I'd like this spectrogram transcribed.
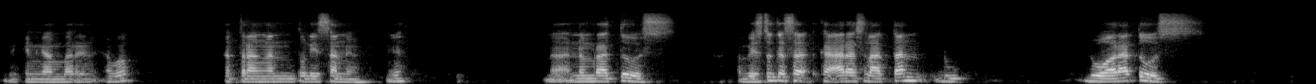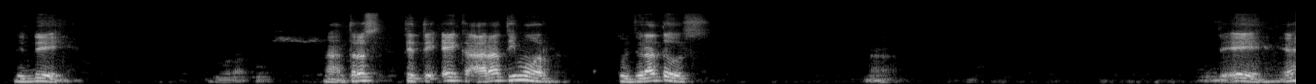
Bikin gambar ini apa? Keterangan tulisannya, ya. Nah, 600. Habis itu ke, ke arah selatan du- 200 di D. 200. Nah, terus titik E ke arah timur 700. Nah. Titik E ya.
